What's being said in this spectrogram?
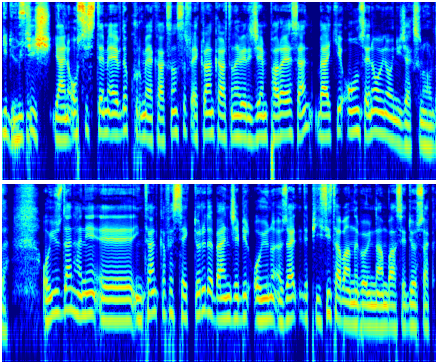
gidiyorsun. Müthiş. Yani o sistemi evde kurmaya kalksan sırf ekran kartına vereceğim paraya sen belki 10 sene oyun oynayacaksın orada. O yüzden hani e, internet kafe sektörü de bence bir oyunu özellikle de PC tabanlı bir oyundan bahsediyorsak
